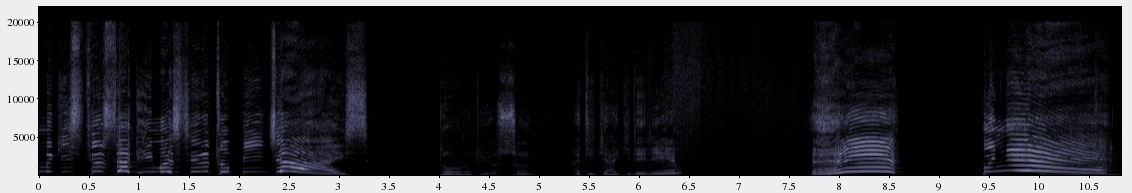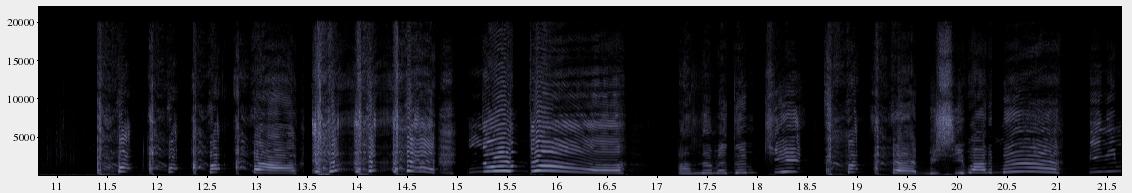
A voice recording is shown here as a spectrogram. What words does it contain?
olmak istiyorsak elmasları toplayacağız. Doğru diyorsun. Hadi gel gidelim. Bu ne? ne oldu? Anlamadım Bir şey var mı? Benim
